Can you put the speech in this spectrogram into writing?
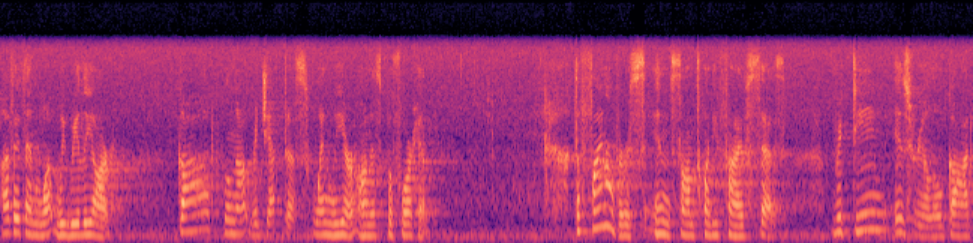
other than what we really are. God will not reject us when we are honest before Him. The final verse in Psalm 25 says, Redeem Israel, O God,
